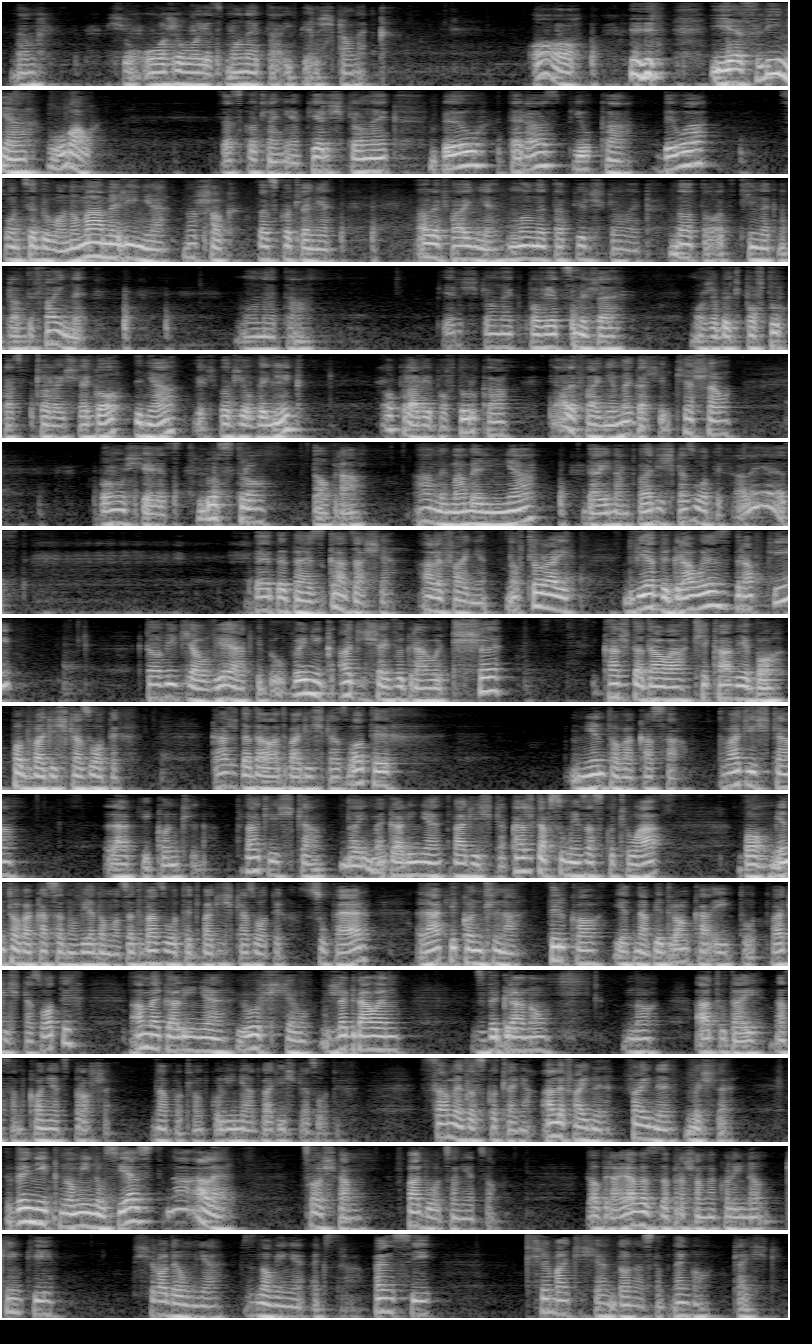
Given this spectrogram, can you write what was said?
nam się ułożyło. Jest moneta i pierścionek. O! Jest linia. Wow! Zaskoczenie. Pierścionek był, teraz piłka była, słońce było. No mamy linię. No szok, zaskoczenie. Ale fajnie, moneta pierścionek. No to odcinek naprawdę fajny. Moneta pierścionek. Powiedzmy, że może być powtórka z wczorajszego dnia, jeśli chodzi o wynik. O prawie powtórka, ale fajnie, mega się cieszę. W bonusie jest lustro. Dobra, a my mamy linia. Daje nam 20 zł, ale jest. BBB, zgadza się, ale fajnie. No wczoraj dwie wygrały z drapki. Kto widział, wie jaki był wynik, a dzisiaj wygrały trzy. Każda dała ciekawie, bo po 20 zł. Każda dała 20 zł. Miętowa kasa 20. Laki kończyna 20. No i megalinie 20. Każda w sumie zaskoczyła bo miętowa kasa, no wiadomo, za 2 zł 20 zł, super. Laki kończyna, tylko jedna biedronka i tu 20 zł. A megalinie już się żegnałem z wygraną. No, a tutaj na sam koniec, proszę, na początku linia 20 zł. Same zaskoczenia, ale fajny, fajny, myślę. Wynik, no minus jest, no ale coś tam wpadło co nieco. Dobra, ja Was zapraszam na kolejne odcinki. W środę u mnie wznowienie ekstra pensji. Trzymajcie się, do następnego. Cześć.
